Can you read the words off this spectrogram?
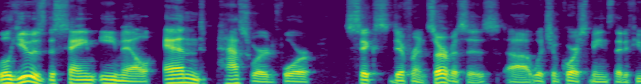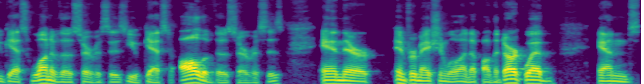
we'll use the same email and password for six different services, uh, which of course means that if you guess one of those services, you've guessed all of those services, and their information will end up on the dark web. And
